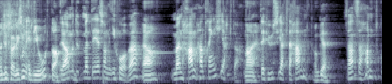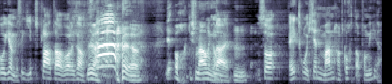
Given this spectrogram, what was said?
Men du føler deg som en idiot, da. Ja, men, du, men det er sånn i hodet. Ja. Men han, han trenger ikke jakte. Nei. Det er hun som jakter han. Ok. Sant? Så han går og gjemmer seg i gipsplater og liksom Ja. ja. Jeg orker ikke mer lenger. Nei. Så jeg tror ikke en mann har godt av for mye.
